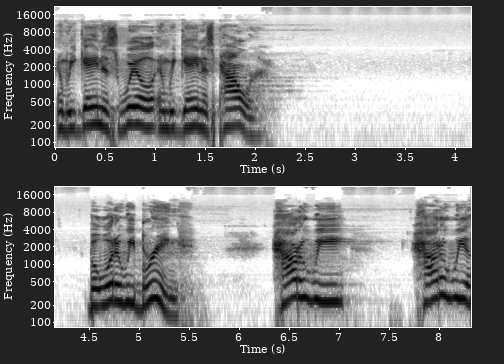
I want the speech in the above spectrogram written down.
and we gain His will, and we gain His power. but what do we bring? How do we how do we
